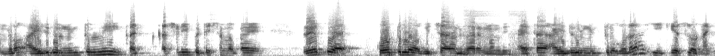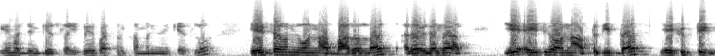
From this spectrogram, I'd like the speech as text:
అందులో ఐదుగురు నిందితుల్ని కస్టడీ పిటిషన్లపై రేపు కోర్టులో విచారణ జరగనుంది. అయితే ఐదుగురు నిందితులు కూడా ఈ కేసులో నకిలీ మద్యం కేసులో ఇబ్రహీపట్నం సంబంధించిన కేసులో ఏ సెవెన్గా ఉన్న బాదల్ దాస్ అదేవిధంగా ఏ ఎయిట్గా ఉన్న ప్రదీప్ దాస్ ఏ ఫిఫ్టీన్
